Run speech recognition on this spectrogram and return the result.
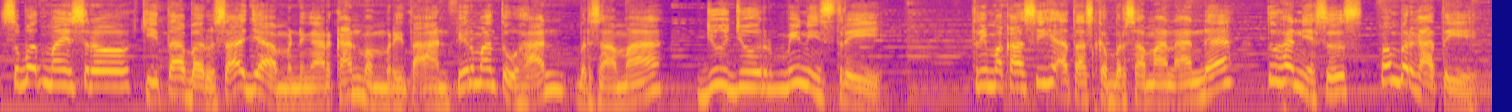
Sobat Maestro, kita baru saja mendengarkan pemberitaan firman Tuhan bersama Jujur Ministry. Terima kasih atas kebersamaan Anda. Tuhan Yesus memberkati.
